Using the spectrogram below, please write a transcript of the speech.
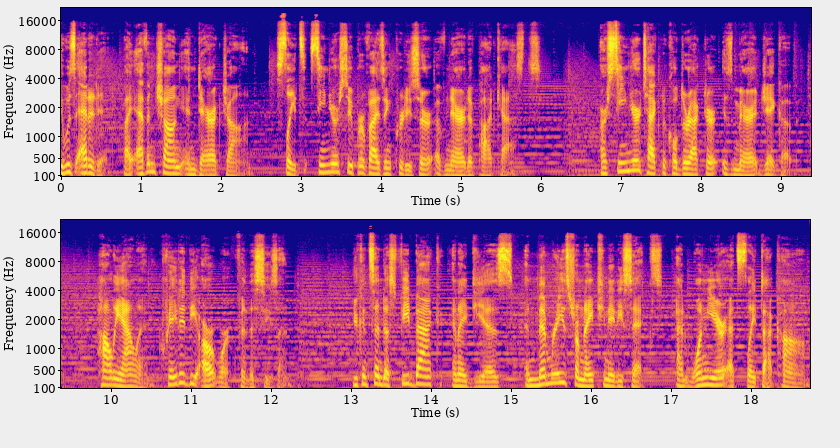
It was edited by Evan Chung and Derek John, Slate's senior supervising producer of narrative podcasts. Our senior technical director is Merritt Jacob. Holly Allen created the artwork for this season. You can send us feedback and ideas and memories from 1986 at oneyear at slate.com.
